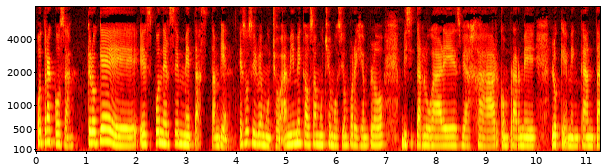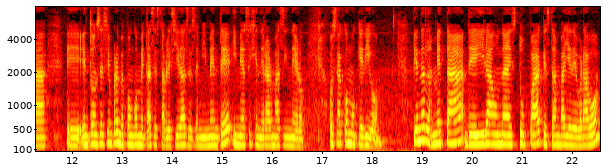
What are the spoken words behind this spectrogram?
Otra cosa, creo que es ponerse metas también. Eso sirve mucho. A mí me causa mucha emoción, por ejemplo, visitar lugares, viajar, comprarme lo que me encanta. Eh, entonces siempre me pongo metas establecidas desde mi mente y me hace generar más dinero. O sea, como que digo, tienes la meta de ir a una estupa que está en Valle de Bravo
